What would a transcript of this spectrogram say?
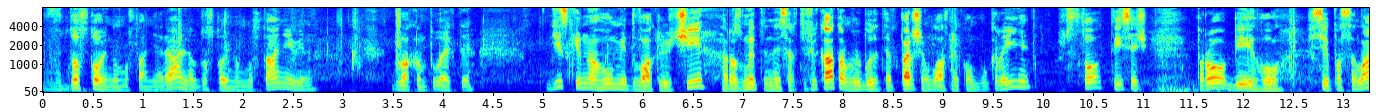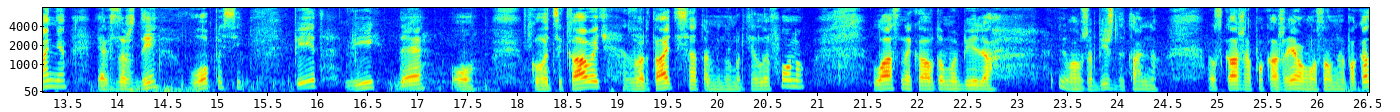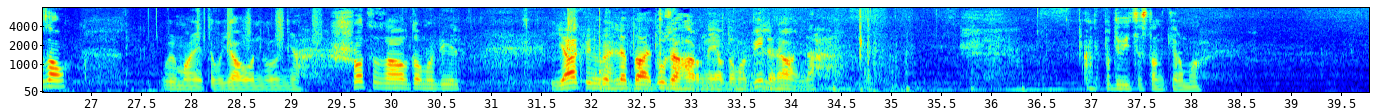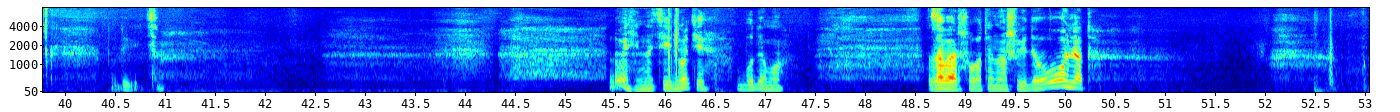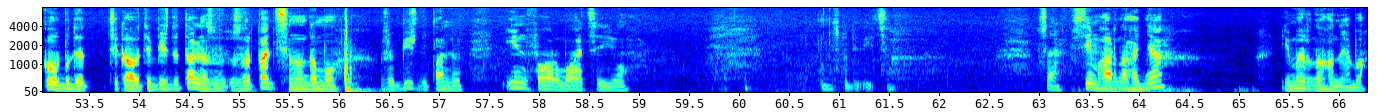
В достойному стані, реально в достойному стані він. Два комплекти Диски на гумі, два ключі, розмитений сертифікатом. Ви будете першим власником в Україні 100 тисяч пробігу. Всі посилання, як завжди, в описі під відео. Кого цікавить, звертайтеся, там і номер телефону власника автомобіля. Він вам вже більш детально розкаже, покаже. Я вам основне показав. Ви маєте уявлення, що це за автомобіль, як він виглядає. Дуже гарний автомобіль, реально. Подивіться стан керма. Подивіться. Ну і на цій ноті будемо завершувати наш відеоогляд. Кого буде цікавити більш детально, звертайтеся, надамо вже більш детальну інформацію. Подивіться. Все, всім гарного дня і мирного неба.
